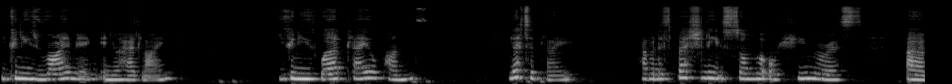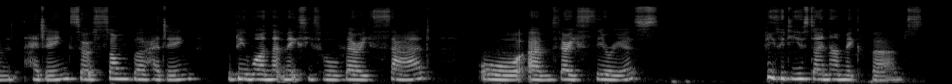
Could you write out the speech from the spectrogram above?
You can use rhyming in your headline. You can use wordplay or puns. Letterplay. Have an especially somber or humorous um, heading. So a somber heading would be one that makes you feel very sad or um, very serious. You could use dynamic verbs.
